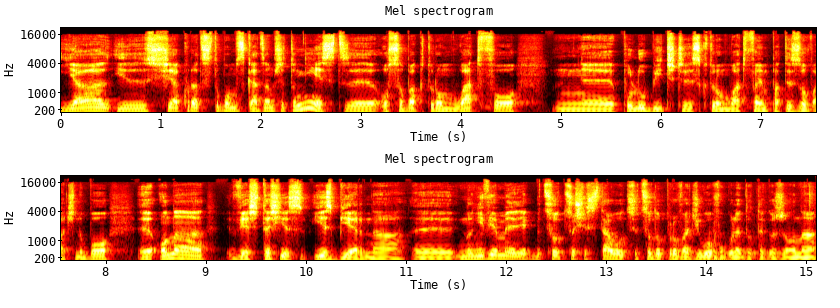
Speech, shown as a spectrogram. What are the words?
ja się akurat z tobą zgadzam, że to nie jest osoba, którą łatwo Mm, e, polubić, czy z którą łatwo empatyzować, no bo e, ona, wiesz, też jest, jest bierna, e, no nie wiemy jakby co, co się stało, czy co doprowadziło w ogóle do tego, że ona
